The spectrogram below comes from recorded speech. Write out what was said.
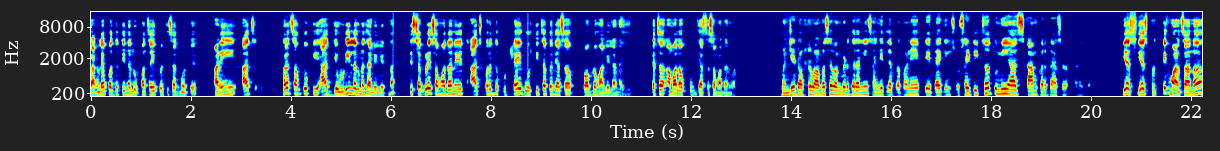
चांगल्या पद्धतीनं लोकांचाही प्रतिसाद मिळतोय. आणि आज खरंच सांगतो की आज जेवढी लग्न झालेली आहेत ना ते सगळे समाधानी आहेत. आजपर्यंत कुठल्याही गोष्टीचा कधी असा प्रॉब्लेम आलेला नाही त्याचं आम्हाला खूप जास्त समाधान वाटतं. म्हणजे डॉक्टर बाबासाहेब आंबेडकरांनी सांगितल्याप्रमाणे पे बॅक इन सोसायटीचं तुम्ही आज काम करता असं म्हणायचं? येस येस प्रत्येक माणसानं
